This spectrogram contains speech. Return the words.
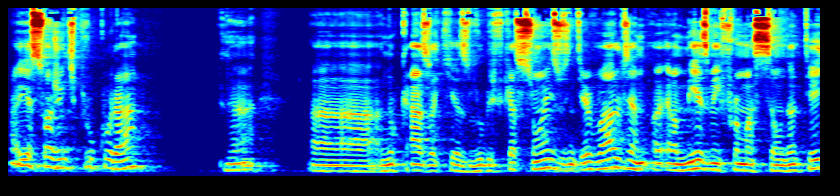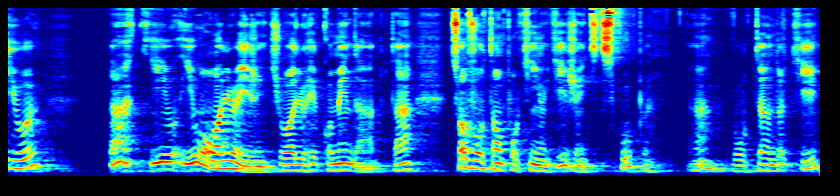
Aí é só a gente procurar, né, ah, no caso aqui as lubrificações, os intervalos, é, é a mesma informação da anterior, tá? E, e, o óleo aí, gente, o óleo recomendado, tá? Só voltar um pouquinho aqui, gente, desculpa, tá? Voltando aqui,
